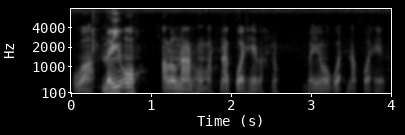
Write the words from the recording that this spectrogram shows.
ဟိုဟာ main on အားလုံးနားထောင်ပါနှစ်ကွက်သေးပါနော် main on ကွက်နှစ်ကွက်သေးပါ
